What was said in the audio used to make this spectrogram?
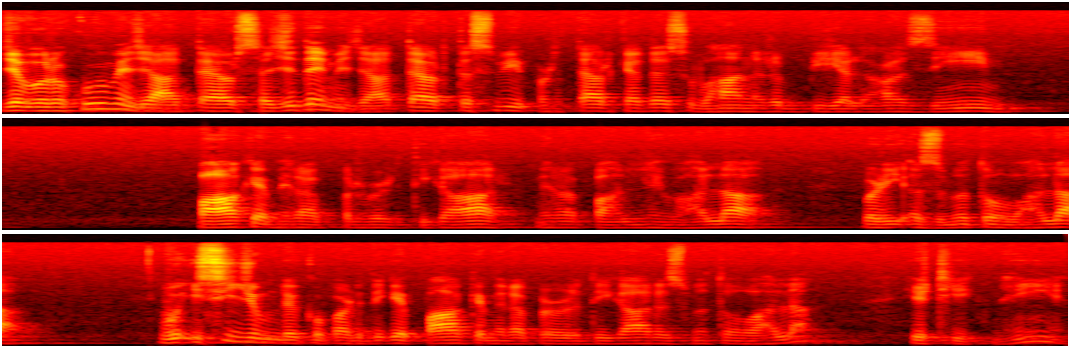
जब वो रकू में जाता है और सजदे में जाता है और तस्वीर पढ़ता है और कहता है सुबहान रब्बी अज़ीम पाक है मेरा परवरदिगार, मेरा पालने वाला, बड़ी अज़मतों वाला। वो इसी जुमले को पढ़ दी कि पाक है मेरा परवरदिगार, अज़मतों वाला। ये ठीक नहीं है।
